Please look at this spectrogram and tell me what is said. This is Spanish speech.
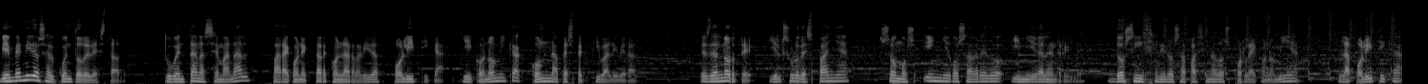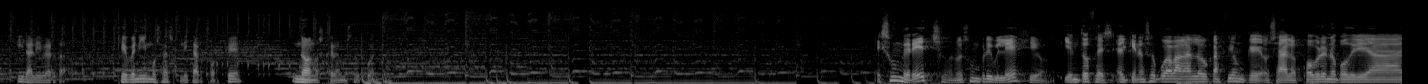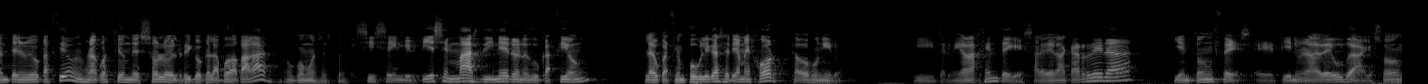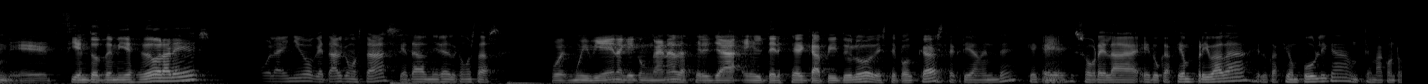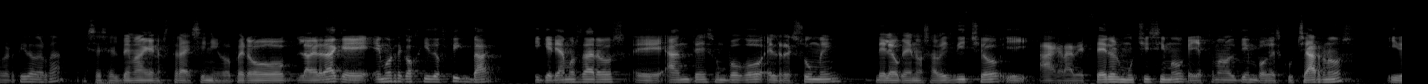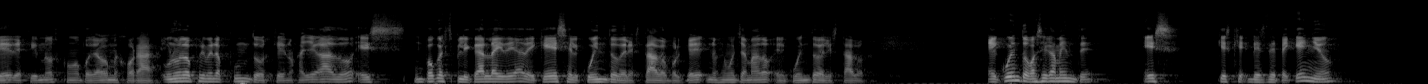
Bienvenidos al Cuento del Estado, tu ventana semanal para conectar con la realidad política y económica con una perspectiva liberal. Desde el norte y el sur de España somos Íñigo Sagredo y Miguel Enrile, dos ingenieros apasionados por la economía, la política y la libertad, que venimos a explicar por qué no nos queremos el cuento. Es un derecho, no es un privilegio. Y entonces, el que no se pueda pagar la educación, que, o sea, los pobres no podrían tener educación, es una cuestión de solo el rico que la pueda pagar, ¿o cómo es esto? Si se invirtiese más dinero en educación, la educación pública sería mejor, Estados Unidos. Y termina la gente que sale de la carrera y entonces eh, tiene una deuda que son de cientos de miles de dólares. Hola Íñigo, ¿qué tal? ¿Cómo estás? ¿Qué tal, Miguel? ¿Cómo estás? Pues muy bien, aquí con ganas de hacer ya el tercer capítulo de este podcast. Efectivamente, que, eh. sobre la educación privada, educación pública, un tema controvertido, ¿verdad? Ese es el tema que nos trae Íñigo. Pero la verdad que hemos recogido feedback y queríamos daros eh, antes un poco el resumen de lo que nos habéis dicho y agradeceros muchísimo que hayáis tomado el tiempo de escucharnos y de decirnos cómo podríamos mejorar. Uno de los primeros puntos que nos ha llegado es un poco explicar la idea de qué es el cuento del Estado, porque nos hemos llamado el cuento del Estado. El cuento básicamente es que es que desde pequeño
